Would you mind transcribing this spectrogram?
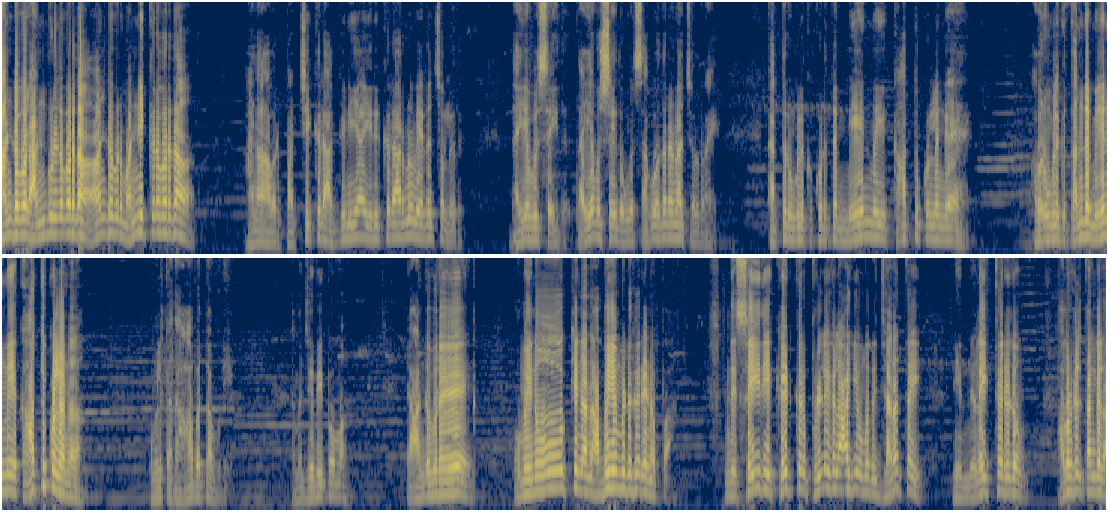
ஆண்டவர் அன்புள்ளவர் தான். ஆண்டவர் மன்னிக்கிறவர் தான். ஆனா அவர் பட்சிக்கிற அக்னியா இருக்கிறார்னு வேதம் சொல்லுது. தயவு செய்து தயவு செய்து உங்கள் சகோதரனா சொல்கிறேன் கர்த்தர் உங்களுக்கு கொடுத்த மேன்மையை காத்து கொள்ளுங்க. அவர் உங்களுக்கு தந்த மேன்மையை காத்துக்கொள்ளனா உங்களுக்கு அது ஆபத்தாக முடியும். நம்ம ஜெபிப்போமா? ஆண்டவரே உண்மை நோக்கி நான் அபயமிடுகிறேன் அப்பா. இந்த செய்தியை கேட்கிற பிள்ளைகளாகிய உமது ஜனத்தை நீ நினைத்தரிடும் அவர்கள் தங்கள்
